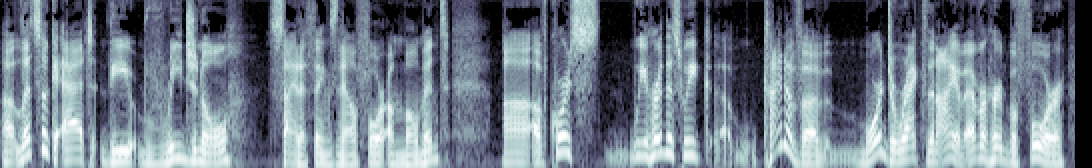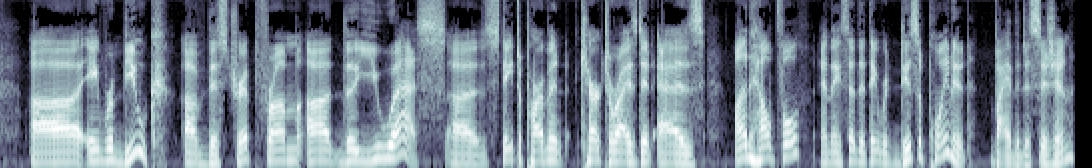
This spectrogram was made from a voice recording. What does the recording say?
Uh, let's look at the regional side of things now for a moment. Uh, of course, we heard this week uh, kind of a more direct than I have ever heard before. Uh, a rebuke of this trip from uh, the U.S. Uh, State Department characterized it as unhelpful, and they said that they were disappointed by the decision.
